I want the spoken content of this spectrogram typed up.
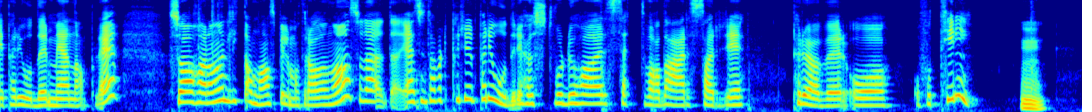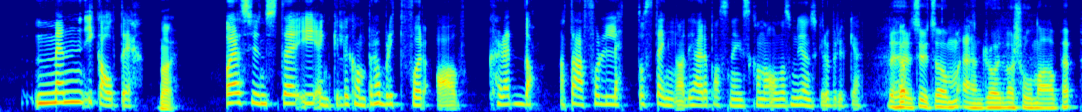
i perioder med Napoli. Så har han en litt annet spillemateriale nå. Så det, jeg syns det har vært perioder i høst hvor du har sett hva det er Sarri prøver å, å få til. Mm. Men ikke alltid. Nei. Og jeg syns det i enkelte kamper har blitt for avkledd, da. At det er for lett å stenge av de her pasningskanalene som de ønsker å bruke. Det høres ut som Android-versjonen av Pep.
